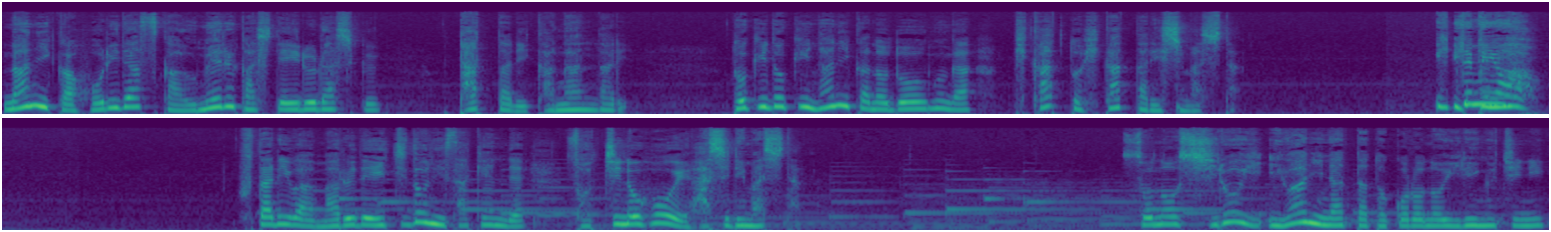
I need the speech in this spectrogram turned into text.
何か掘り出すか埋めるかしているらしく立ったりかがんだり時々何かの道具がピカッと光ったりしました。行ってみよう。二人はまるで一度に叫んでそっちの方へ走りました。その白い岩になったところの入り口に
